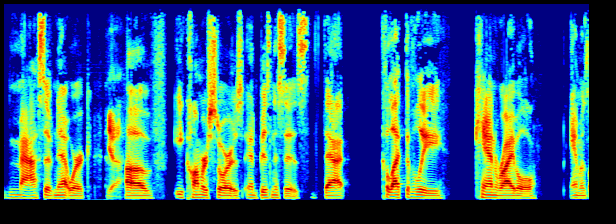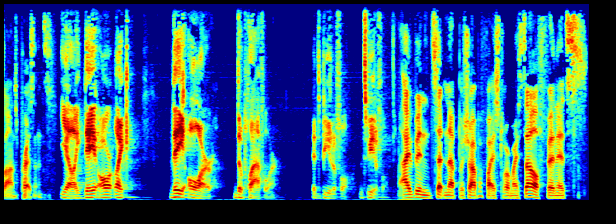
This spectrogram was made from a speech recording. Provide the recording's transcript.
massive network Yeah. of e-commerce stores and businesses that collectively can rival Amazon's presence. Yeah, like they are like they are the platform. It's beautiful. It's beautiful. I've been setting up a Shopify store myself and it's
